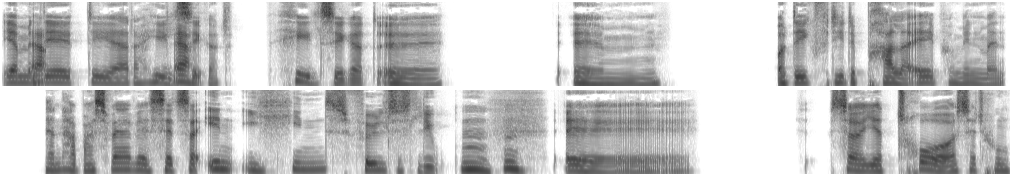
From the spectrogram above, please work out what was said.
jamen Ja. Det, det er der helt Ja. sikkert. Helt sikkert. Øh, øhm, og det er ikke, fordi det praller af på min mand. Han har bare svært ved at sætte sig ind i hendes følelsesliv. Mm. Øh, så jeg tror også, at hun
